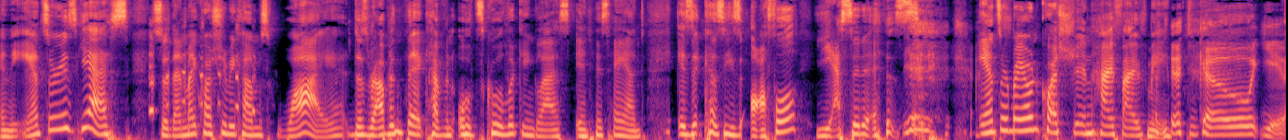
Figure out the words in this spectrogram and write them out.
And the answer is yes. So then my question becomes, why does Robin Thicke have an old school looking glass in his hand? Is it because he's awful? Yes, it is. Answer my own question. High five me. Go you.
